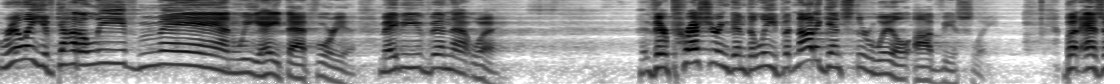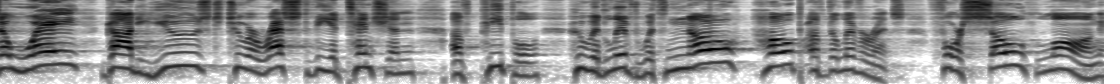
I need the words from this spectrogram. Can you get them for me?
Really, you've got to leave? Man, we hate that for you. Maybe you've been that way. They're pressuring them to leave, but not against their will, obviously, but as a way God used to arrest the attention of people who had lived with no hope of deliverance for so long,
